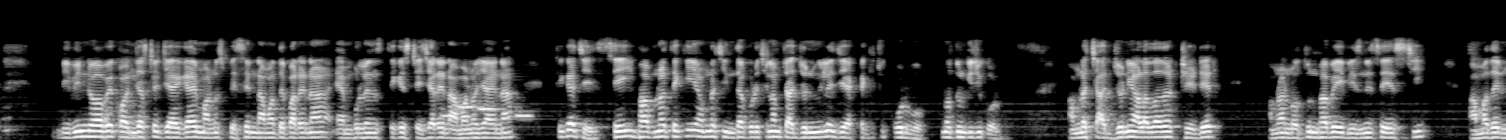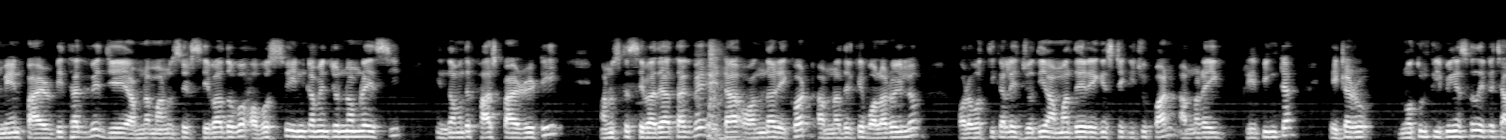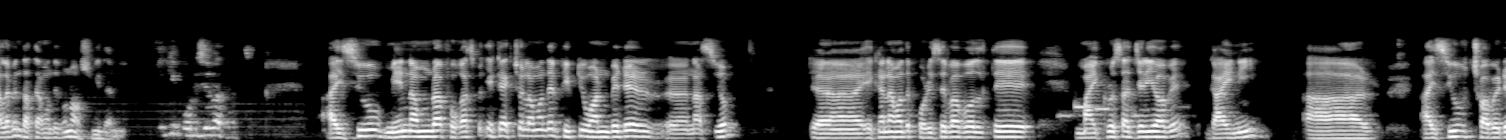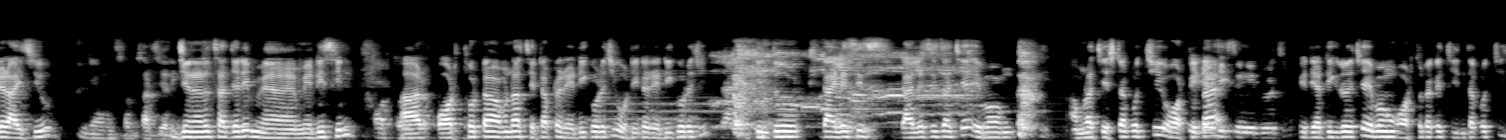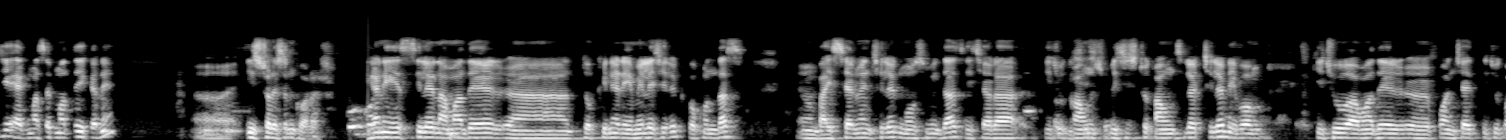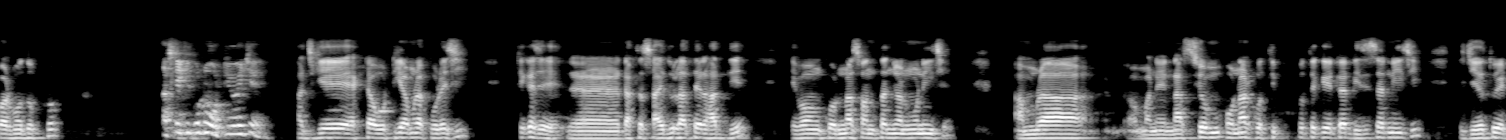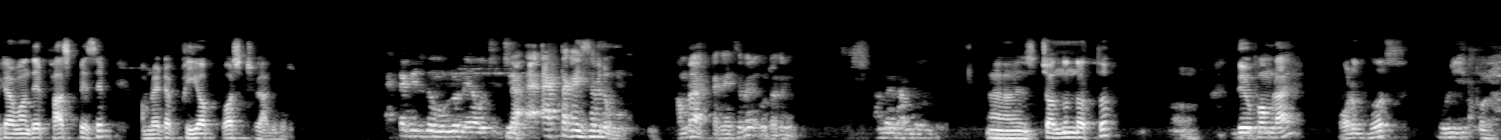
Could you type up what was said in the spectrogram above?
বিভিন্নভাবে কনজাস্টেড জায়গায় মানুষ পেশেন্ট নামাতে পারে না অ্যাম্বুলেন্স থেকে স্ট্রেচারে নামানো যায় না, ঠিক আছে? সেই ভাবনা থেকেই আমরা চিন্তা করেছিলাম চারজন মিলে যে একটা কিছু করব, নতুন কিছু করব। আমরা চারজনই আলাদা আলাদা ট্রেডের আমরা নতুনভাবে এই বিজনেসে এসেছি। আমাদের মেন প্রায়োরিটি থাকবে যে আমরা মানুষের সেবা দেবো, অবশ্যই ইনকামের জন্য আমরা এসেছি, কিন্তু আমাদের ফার্স্ট প্রায়োরিটি মানুষকে সেবা দেওয়া থাকবে। এটা অন দ্য রেকর্ড আপনাদেরকে বলা রইল। পরবর্তীকালে যদি আমাদের এগেনস্টে কিছু পান, আপনারা এই ক্লিপিংটা এটারও নতুন ক্লিপিংয়ের সাথে এটা চালাবেন তাতে আমাদের কোনো অসুবিধা নেই। কি কি পরিষেবা থাকছে? আইসিইউ মেন আমরা ফোকাস করি এটা অ্যাকচুয়ালি আমাদের ফিফটি ওয়ান বেডের নার্সিংহোম এখানে আমাদের পরিষেবা বলতে মাইক্রো সার্জারি হবে গাইনি আর আইসিইউ ছ বেডের আইসিইউ জেনারেল সার্জারি মেডিসিন আর অর্থটা আমরা সেট রেডি করেছি ওটিটা রেডি করেছি। কিন্তু ডায়ালিসিস ডায়ালিসিস আছে এবং আমরা চেষ্টা করছি অর্থটা পেডিয়াটিক রয়েছে। এবং অর্থটাকে চিন্তা করছি যে এক মাসের মধ্যে এখানে ইনস্টলেশন করার। এখানে এসছিলেন আমাদের দক্ষিণের এমএলএ ছিলেন খোকন দাস ভাইস চেয়ারম্যান ছিলেন মৌসুমী দাস এছাড়া কিছু কাউন্স বিশিষ্ট কাউন্সিলর ছিলেন এবং কিছু আমাদের পঞ্চায়েত কিছু কর্মদক্ষ। আজকে কি কোনো ওটি হয়েছে? আজকে একটা ওটি আমরা করেছি ঠিক আছে ডাক্তার সাইদুল হাতের হাত দিয়ে এবং কন্যা সন্তান জন্ম নিয়েছে। আমরা মানে নার্সিংহোম ওনার কর্তৃপক্ষ থেকে এটা ডিসিশন নিয়েছি যেহেতু এটা আমাদের ফার্স্ট পেশেন্ট আমরা এটা ফ্রি অফ কস্ট রাখব। একটা কিছু মূল্য নেওয়া উচিত না এক টাকা হিসাবে নেব। আমরা এক টাকা হিসাবে ওটাকে নেব। চন্দন দত্ত। দেবপম রায়। অরূপ ঘোষ। অভিজিৎ কুমার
